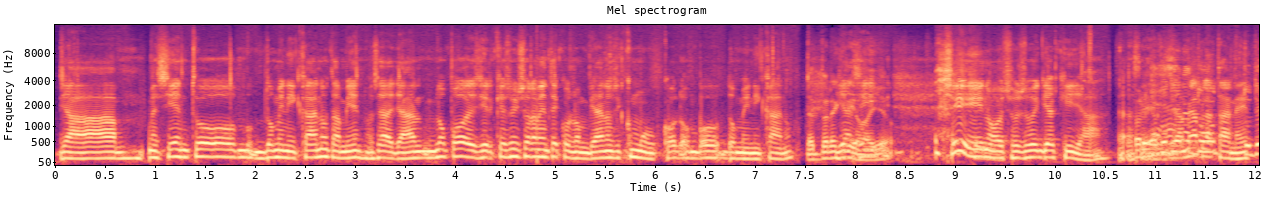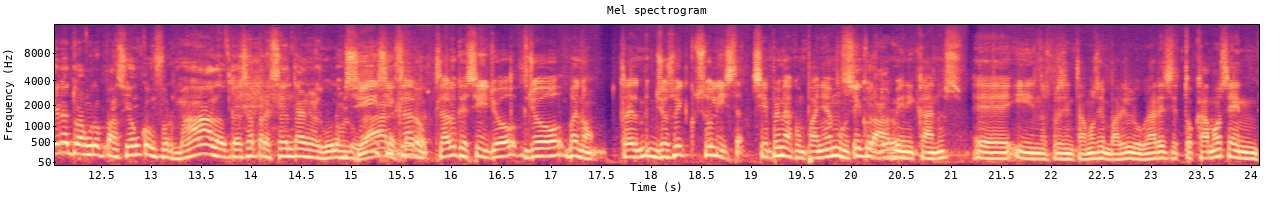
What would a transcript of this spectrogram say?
ya me siento dominicano también. O sea, ya no puedo decir que soy solamente colombiano, soy como colombo dominicano. Ya tú eres Y así-. Sí, no, yo soy de aquí ya. Ya, Pero ya, tú, ya tienes me tu, aplatané. tú tienes tu agrupación conformada, ustedes se presentan en algunos Sí, lugares. sí, claro, ¿cierto? claro que sí. Yo, yo, bueno, yo soy solista. Siempre me acompañan músicos claro. dominicanos eh, y nos presentamos en varios lugares. Tocamos en,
